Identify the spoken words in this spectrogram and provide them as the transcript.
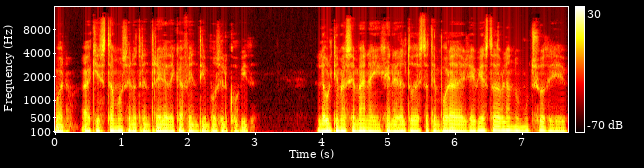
Bueno, aquí estamos en otra entrega de Café en tiempos del COVID. La última semana y en general toda esta temporada ya había estado hablando mucho de,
